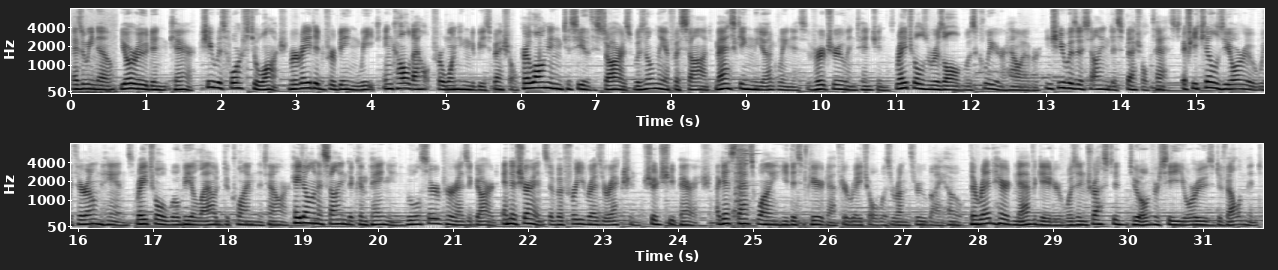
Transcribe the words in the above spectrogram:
as we know, Yoru didn't care. She was forced to watch, berated for being weak, and called out for wanting to be special. Her longing to see the stars was only a facade, masking the ugliness of her true intentions. Rachel's resolve was clear, however, and she was assigned a special test. If she kills Yoru with her own hands, Rachel will be allowed to climb the tower. Hadon assigned a companion who will serve her as a guard, and assurance of a free resurrection should she perish. I guess that's why he disappeared after Rachel was run through by Ho. The red-haired navigator was entrusted to oversee Yoru's development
